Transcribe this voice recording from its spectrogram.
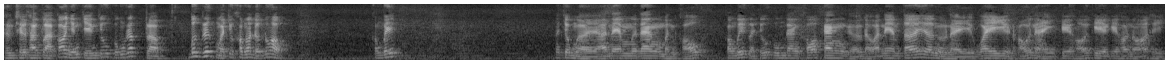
thực sự thật là có những chuyện chú cũng rất là bức rứt mà chú không nói được, đúng không? Không biết. Nói chung là anh em đang mình khổ. Con biết là chú cũng đang khó khăn gỡ đầu anh em tới ờ, người này quay người hỏi này kia, hỏi kia kia, hỏi nọ thì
